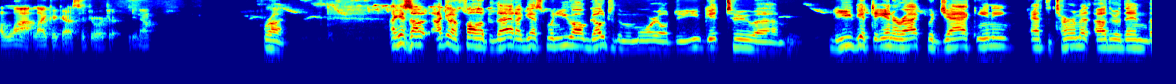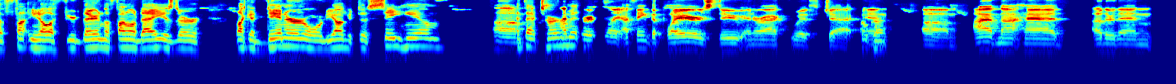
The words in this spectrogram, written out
a lot like Augusta, Georgia. You know. Right. I guess I, I got to follow up to that. I guess when you all go to the memorial, do you get to um, do you get to interact with Jack any at the tournament other than the you know if you're there in the final day? Is there like a dinner or do y'all get to see him Um, at that I tournament? personally, I think the players do interact with Jack, Okay. and um, I have not had other than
